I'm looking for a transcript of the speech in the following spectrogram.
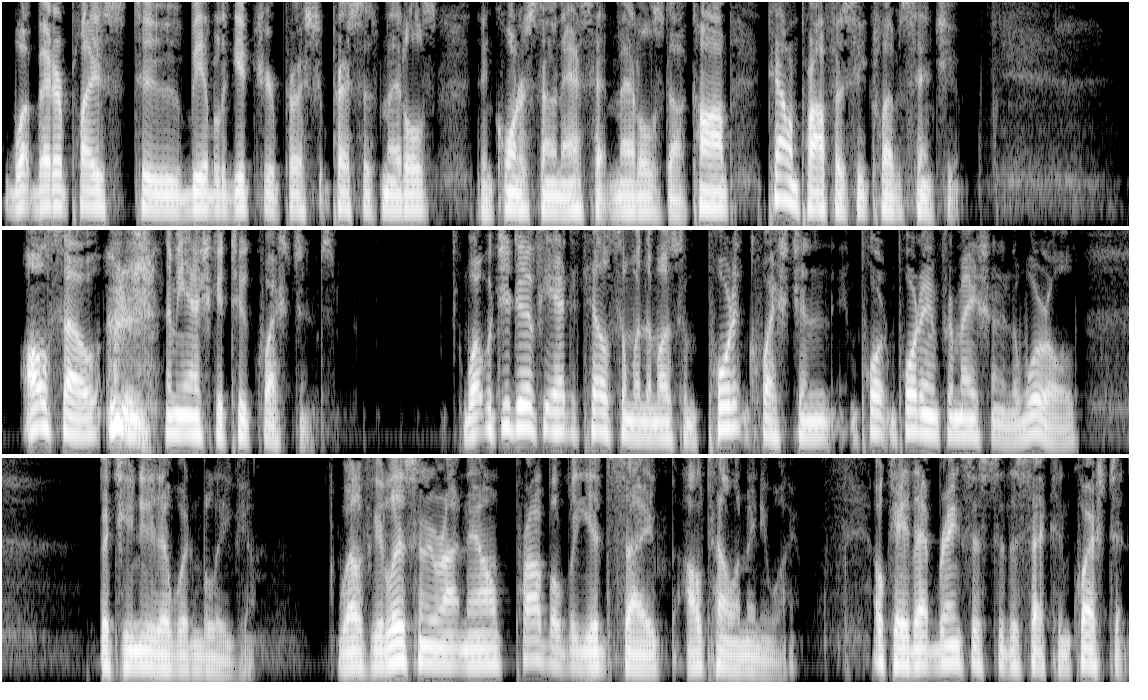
what better place to be able to get your precious metals than cornerstoneassetmetals.com? Tell them Prophecy Club sent you. Also, let me ask you two questions. What would you do if you had to tell someone the most important question, important, important information in the world, but you knew they wouldn't believe you? Well, if you're listening right now, probably you'd say, I'll tell them anyway. Okay, that brings us to the second question.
